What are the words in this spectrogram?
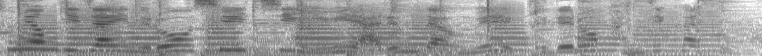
투명 디자인으로 스위치 2위 아름다움을 그대로 간직하세요.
